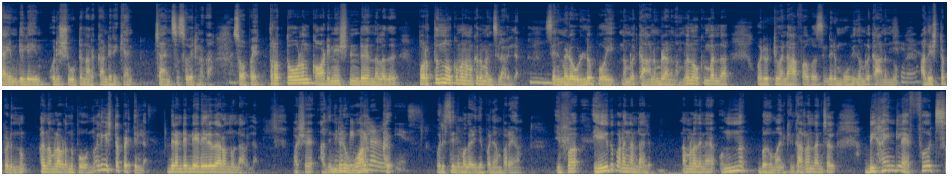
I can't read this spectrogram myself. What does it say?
ടൈം ഡിലേയും ഒരു ഷൂട്ട് നടക്കാണ്ടിരിക്കാൻ ചാൻസസ് വരുന്നതാണ് സോ അപ്പോൾ എത്രത്തോളം കോർഡിനേഷൻ ഉണ്ട് എന്നുള്ളത് പുറത്തുനിന്ന് നോക്കുമ്പോൾ നമുക്കത് മനസ്സിലാവില്ല. സിനിമയുടെ ഉള്ളിൽ പോയി നമ്മൾ കാണുമ്പോഴാണ്. നമ്മൾ നോക്കുമ്പോൾ എന്താ ഒരു ടു ആൻഡ് ഹാഫ് അവേഴ്സിന്റെ ഒരു മൂവി നമ്മൾ കാണുന്നു. അത് ഇഷ്ടപ്പെടുന്നു. അത് നമ്മൾ അവിടെ നിന്ന് പോകുന്നു. അല്ലെങ്കിൽ ഇഷ്ടപ്പെട്ടില്ല. ഇത് രണ്ടിന്റെ ഇടയിൽ വേറെ ഒന്നും ഉണ്ടാവില്ല. പക്ഷേ അതിന്റെ ഒരു വർക്ക് ഒരു സിനിമ കഴിഞ്ഞപ്പോൾ ഞാൻ പറയാം. ഇപ്പോൾ ഏത് പടം കണ്ടാലും നമ്മളതിനെ ഒന്ന് ബഹുമാനിക്കും. കാരണം എന്താണെന്ന് വെച്ചാൽ ബിഹൈൻഡിലെ എഫേർട്സ്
